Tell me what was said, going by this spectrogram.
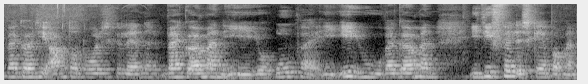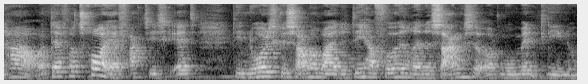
hvad gør de andre nordiske lande, hvad gør man i Europa, i EU, hvad gør man i de fællesskaber, man har. Og derfor tror jeg faktisk, at det nordiske samarbejde, det har fået en renaissance og et moment lige nu.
